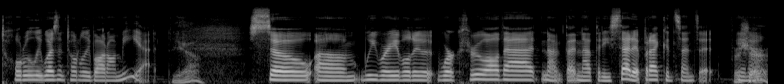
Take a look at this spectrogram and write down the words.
totally wasn't totally bought on me yet. Yeah. So um, we were able to work through all that. Not that not that he said it, but I could sense it. For sure. Know?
